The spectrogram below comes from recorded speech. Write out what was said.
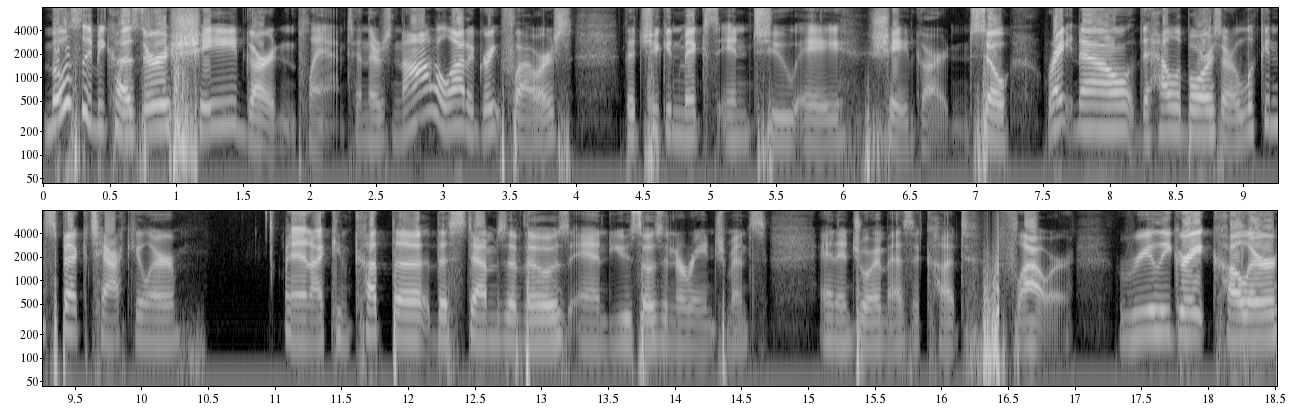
mostly because they're a shade garden plant, and there's not a lot of great flowers that you can mix into a shade garden. So right now, the hellebores are looking spectacular and I can cut the, the stems of those and use those in arrangements and enjoy them as a cut flower. Really great color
